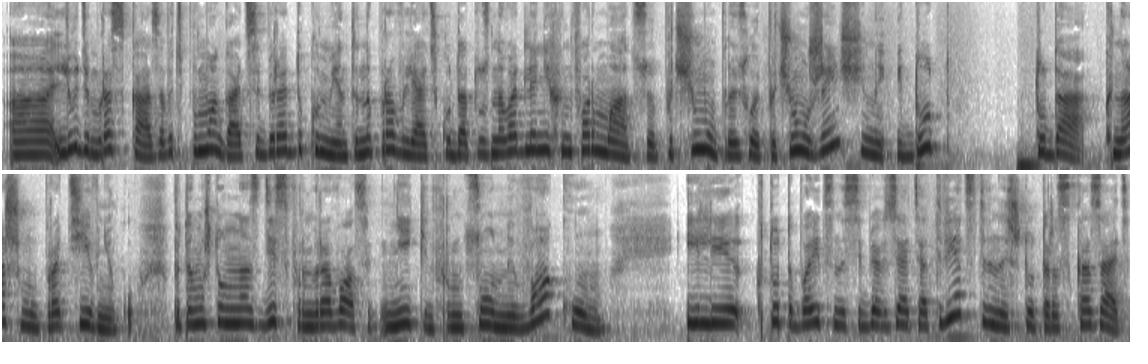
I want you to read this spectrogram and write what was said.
а, людям рассказывать, помогать, собирать документы, направлять куда-то, узнавать для них информацию. Почему происходит? Почему женщины идут туда, к нашему противнику? Потому что у нас здесь сформировался некий информационный вакуум, или кто-то боится на себя взять ответственность, что-то рассказать,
